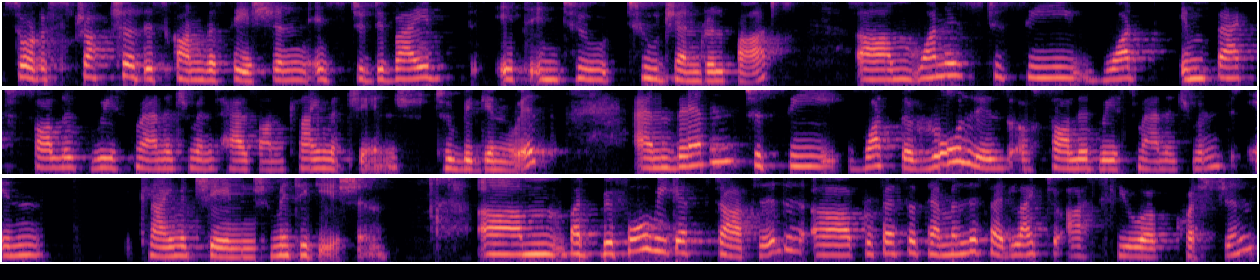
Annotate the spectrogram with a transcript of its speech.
sort of structure this conversation is to divide it into two general parts. Um, one is to see what impact solid waste management has on climate change to begin with, and then to see what the role is of solid waste management in climate change mitigation. Um, but before we get started, uh, Professor Themelis, I'd like to ask you a question.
